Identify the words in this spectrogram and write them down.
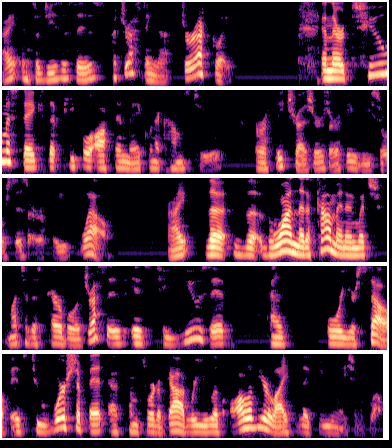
Right? And so Jesus is addressing that directly. And there are two mistakes that people often make when it comes to earthly treasures, earthly resources, earthly wealth. Right? The, the, the one that is common in which much of this parable addresses is to use it as for yourself, is to worship it as some sort of God where you live all of your life in the accumulation of wealth.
